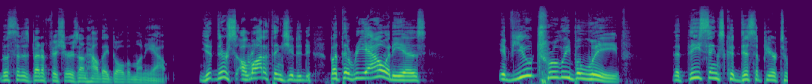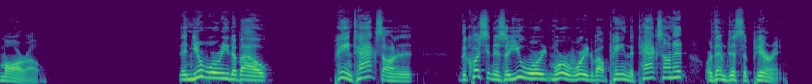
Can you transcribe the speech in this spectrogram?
listed as beneficiaries on how they dole the money out. You, there's a lot of things you to do, but the reality is, if you truly believe that these things could disappear tomorrow, then you're worried about paying tax on it. The question is, are you worried more worried about paying the tax on it or them disappearing?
